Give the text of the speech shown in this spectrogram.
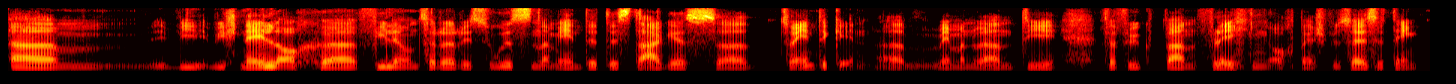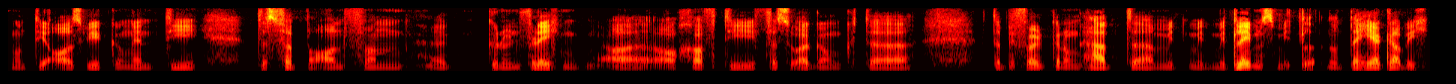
ähm, wie, wie, schnell auch äh, viele unserer Ressourcen am Ende des Tages äh, zu Ende gehen. Äh, wenn man nur an die verfügbaren Flächen auch beispielsweise denken und die Auswirkungen, die das Verbauen von äh, Grünflächen äh, auch auf die Versorgung der, der Bevölkerung hat äh, mit, mit, mit, Lebensmitteln. Und daher glaube ich,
